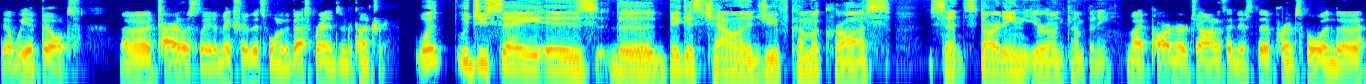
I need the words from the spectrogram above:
that we have built uh, tirelessly to make sure that's one of the best brands in the country. What would you say is the biggest challenge you've come across since starting your own company? My partner Jonathan is the principal and the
